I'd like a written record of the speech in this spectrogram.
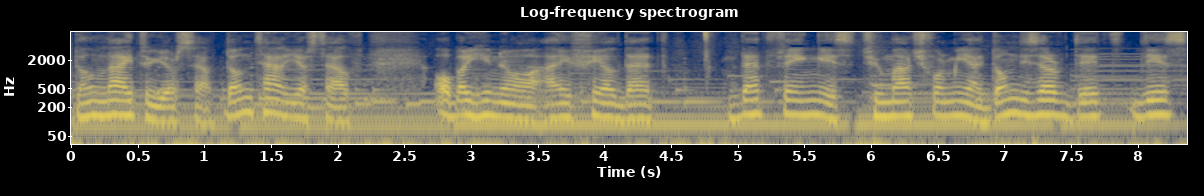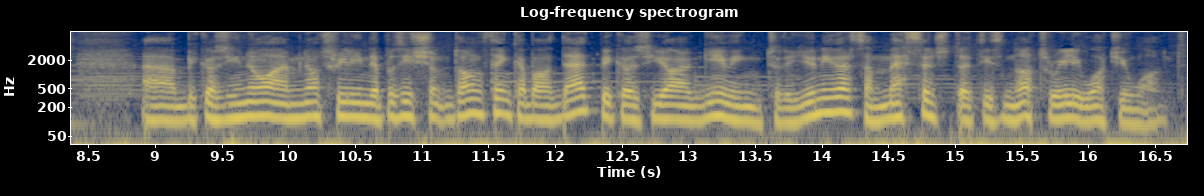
don't lie to yourself. Don't tell yourself, oh, but you know, I feel that that thing is too much for me. I don't deserve this, this uh, because you know I'm not really in the position. Don't think about that because you are giving to the universe a message that is not really what you want.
